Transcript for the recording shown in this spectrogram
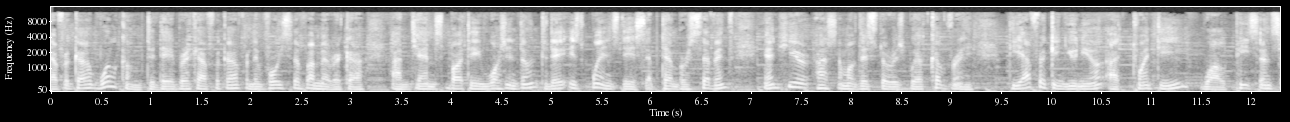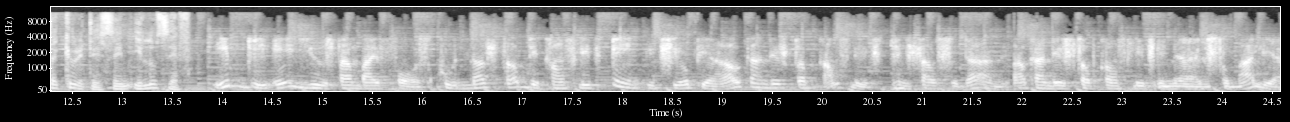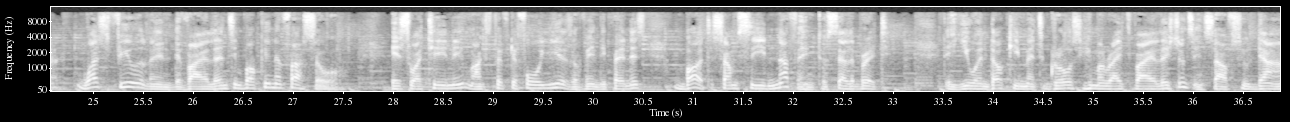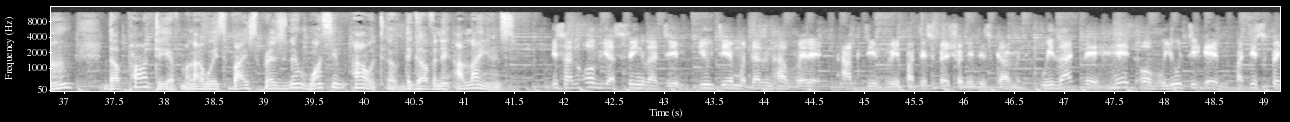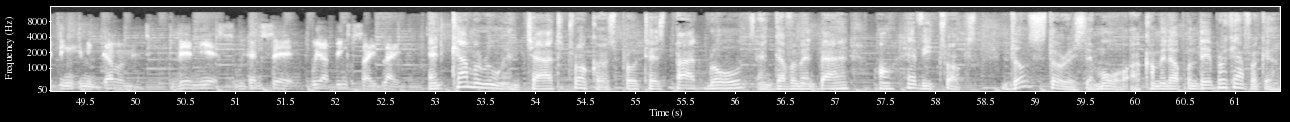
Africa. Welcome to Daybreak Africa from the Voice of America. I'm James Butty in Washington. Today is Wednesday, September 7th, and here are some of the stories we're covering. The African Union at 20, while peace and security seem elusive. If the AU standby force could not stop the conflict in Ethiopia, how can they stop conflict in South Sudan? How can they stop conflict in uh, Somalia? What's fueling the violence in Burkina Faso? Eswatini marks 54 years of independence, but some see nothing to celebrate. The UN documents gross human rights violations in South Sudan. The party of Malawi's vice president wants him out of the governing alliance. It's an obvious thing that the UTM doesn't have very active participation in this government. Without the head of UTM participating in the government, then yes, we can say we are being sidelined. And Cameroon and Chad truckers protest bad roads and government ban on heavy trucks. Those stories and more are coming up on Daybreak Africa.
